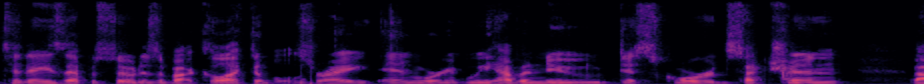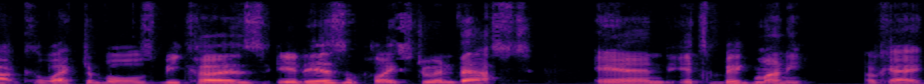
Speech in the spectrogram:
today's episode is about collectibles, right? And we're we have a new Discord section about collectibles because it is a place to invest and it's big money. Okay,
